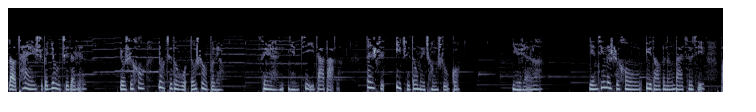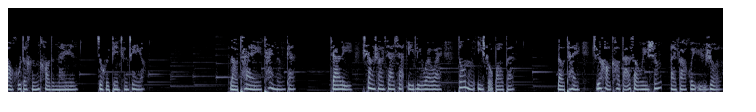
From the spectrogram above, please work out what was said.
老太是个幼稚的人。有时候幼稚的我都受不了，虽然年纪一大把了，但是一直都没成熟过。女人啊，年轻的时候遇到个能把自己保护的很好的男人，就会变成这样。老太太能干，家里上上下下里里外外都能一手包办，老太只好靠打扫卫生来发挥余热了。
